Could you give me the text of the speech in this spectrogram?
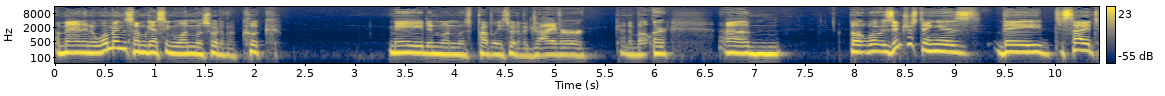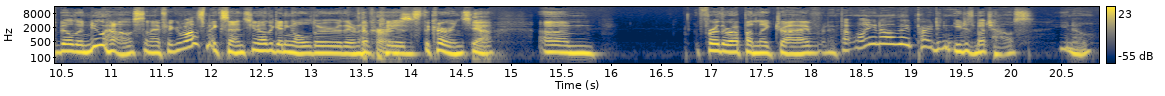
a man and a woman. So I'm guessing one was sort of a cook, maid, and one was probably sort of a driver, kind of butler. Um, but what was interesting is they decided to build a new house, and I figured, well, this makes sense. You know, they're getting older, they don't have Kerns. kids. The Kerns, yeah. Yeah. Um, further up on Lake Drive, and I thought, well, you know, they probably didn't need as much house, you know.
